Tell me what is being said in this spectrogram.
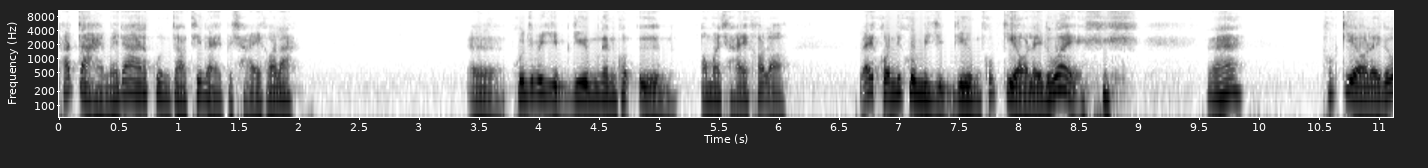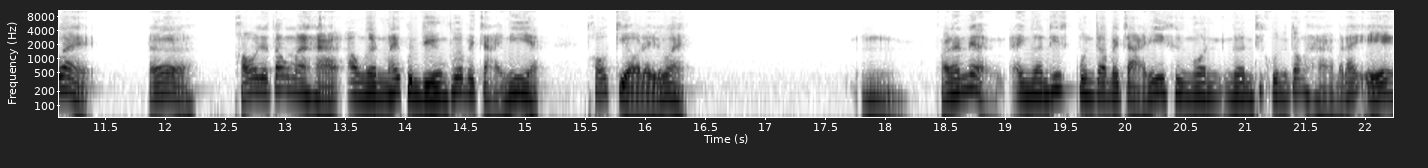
ถ้าจ่ายไม่ได้แล้วคุณจะเอาที่ไหนไปใช้เขาล่ะ เออ คุณจะไปหยิบยืมเงินคนอื่น เอามาใช้เขาเหรอ และคนที่คุณไปหยิบยืมเขาเกี่ยวอะไรด้วย นะเขาเกี่ยวอะไรด้วย เออเขาจะต้องมาหาเอาเงินมาให้คุณยืมเพื่อไปจ่ายหนี้อะเขาเกี่ยวอะไรด้วย อืม เพราะฉะนั้นเนี่ยไอ้เงินที่คุณจะไปจ่ายนี่คือเงินเงินที่คุณจะต้องหามาได้เอง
